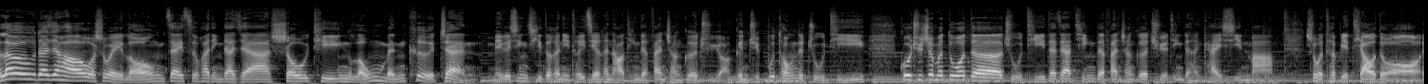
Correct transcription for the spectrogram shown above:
Hello，大家好，我是伟龙，再次欢迎大家收听龙门客栈。每个星期都和你推荐很好听的翻唱歌曲哦，根据不同的主题。过去这么多的主题，大家听的翻唱歌曲也听得很开心吗？是我特别挑的哦。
